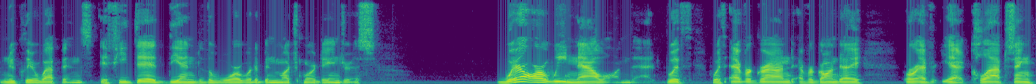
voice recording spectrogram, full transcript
nuclear weapons. If he did, the end of the war would have been much more dangerous. Where are we now on that with with Evergrande, Evergrande, or Ever, yeah, collapsing?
